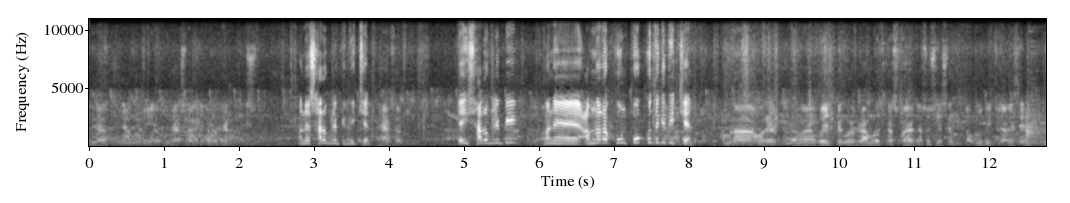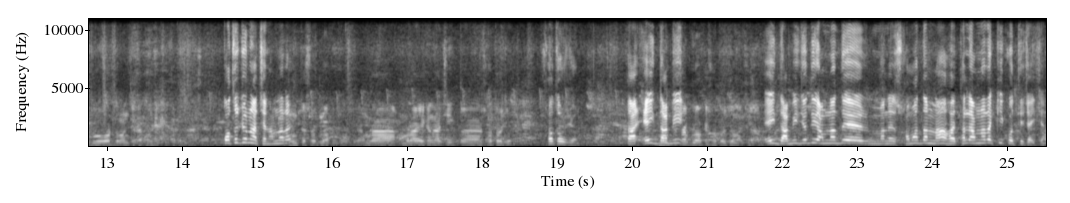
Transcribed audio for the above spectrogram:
বিধায়ক বিধায়ক সাহেবের সাথে আমরা দেখা করতে মানে স্মারকলিপি দিচ্ছেন? হ্যাঁ স্যার এই স্মারকলিপি মানে আপনারা কোন পক্ষ থেকে দিচ্ছেন? আমরা আমাদের ওয়েস্ট বেঙ্গল গ্রাম রোজগার সহায়ক অ্যাসোসিয়েশন ডব্লিউবি জিআরএসের পূর্ব বর্ধমান জেলা কমিটির পক্ষ থেকে। কতজন আছেন আপনারা? আমরা আমরা এখানে আছি সতেরো জন। সতেরো জন। তা এই দাবি ব্লকে সতেরো জন আছি। এই দাবি যদি আপনাদের মানে সমাধান না হয় তাহলে আপনারা কি করতে চাইছেন?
